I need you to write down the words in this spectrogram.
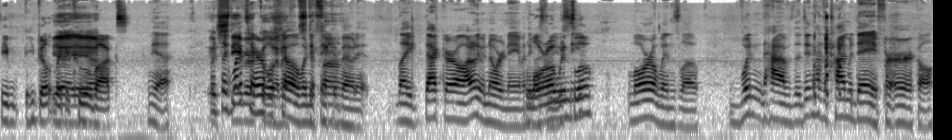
He he built like Yeah, a cool yeah. box. Yeah. Which like what a terrible Urkel show when you think about it. Like that girl, I don't even know her name. I think it was Laura Lucy. Winslow. Laura Winslow wouldn't have the didn't have the time of day for Urkel.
